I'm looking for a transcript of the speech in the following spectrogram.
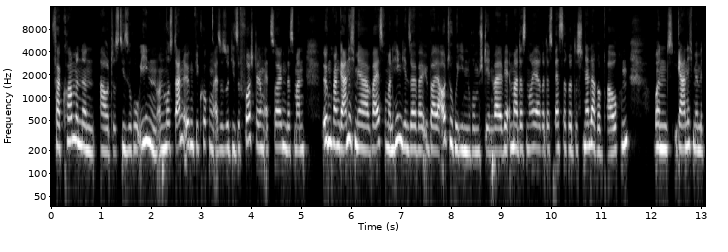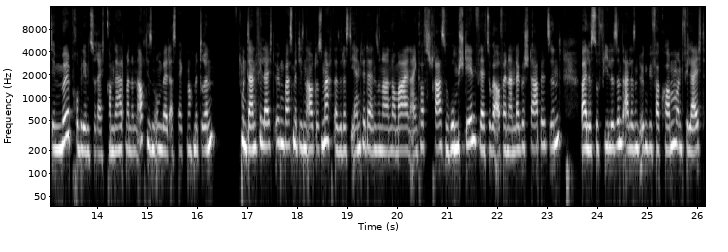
verkommenen Autos, diese Ruinen und muss dann irgendwie gucken, also so diese Vorstellung erzeugen, dass man irgendwann gar nicht mehr weiß, wo man hingehen soll, weil überall Autoruinen rumstehen, weil wir immer das Neuere, das Bessere, das Schnellere brauchen und gar nicht mehr mit dem Müllproblem zurechtkommen. Da hat man dann auch diesen Umweltaspekt noch mit drin. Und dann vielleicht irgendwas mit diesen Autos macht. Also, dass die entweder in so einer normalen Einkaufsstraße rumstehen, vielleicht sogar aufeinander gestapelt sind, weil es so viele sind, alle sind irgendwie verkommen und vielleicht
